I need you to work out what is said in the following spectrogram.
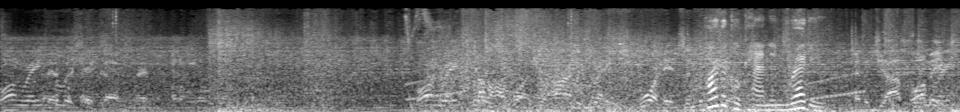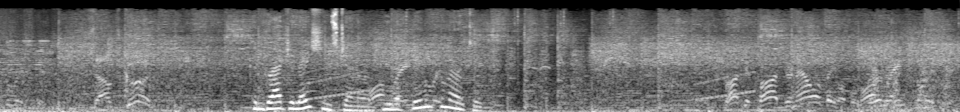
Long range ballistics. Long range tomahawk launcher armed and ready. Warheads in the Particle cannon ready. Have a job for me. Sounds good. Congratulations, General. You have been promoted. Rocket pods are now available. Long range ballistics.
